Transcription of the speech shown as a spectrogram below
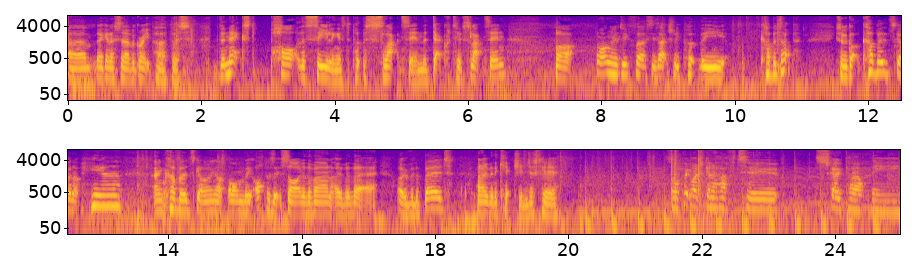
um, they're going to serve a great purpose. The next part of the ceiling is to put the slats in the decorative slats in. But what I'm going to do first is actually put the cupboards up. So we've got cupboards going up here and cupboards going up on the opposite side of the van over there over the bed and over the kitchen just here. So I'm pretty much going to have to scope out the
